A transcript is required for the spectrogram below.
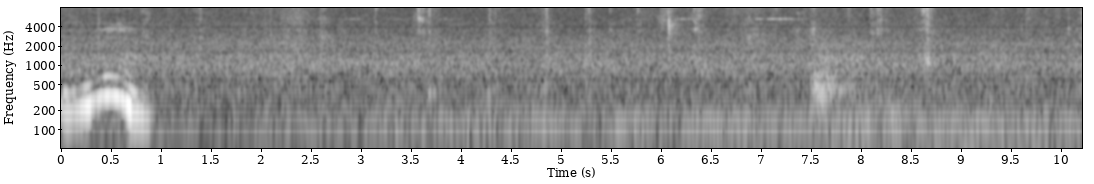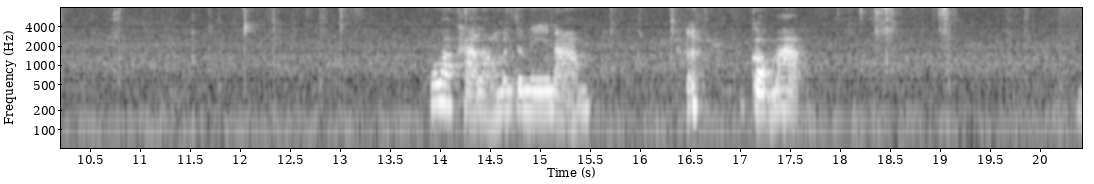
อืมเพราะว่าขาหลังมันจะมีหนามกรอบมาก กิ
